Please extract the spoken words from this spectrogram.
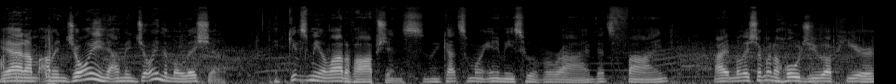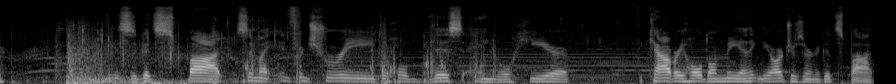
Yeah, and I'm, I'm enjoying I'm enjoying the militia. It gives me a lot of options. We got some more enemies who have arrived. That's fine. All right, militia, I'm going to hold you up here. This is a good spot. Send my infantry to hold this angle here. The cavalry hold on me. I think the archers are in a good spot.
